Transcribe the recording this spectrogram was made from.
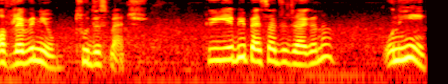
of revenue through this match क्योंकि ये भी पैसा जो जाएगा ना, उन्हीं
